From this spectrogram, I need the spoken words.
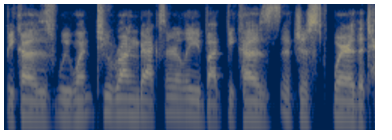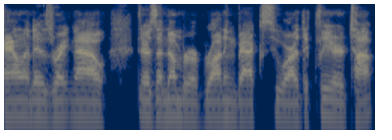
because we went two running backs early, but because it's just where the talent is right now. There's a number of running backs who are the clear top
